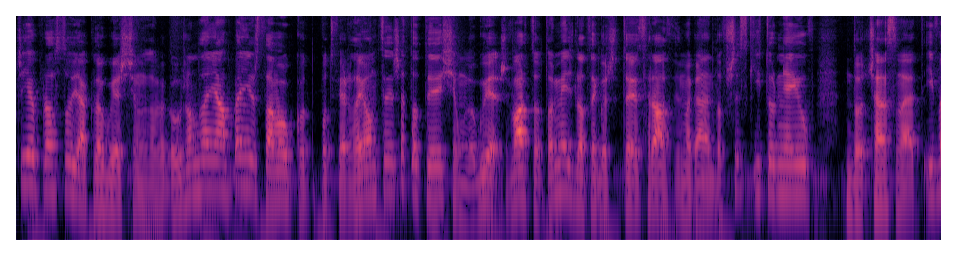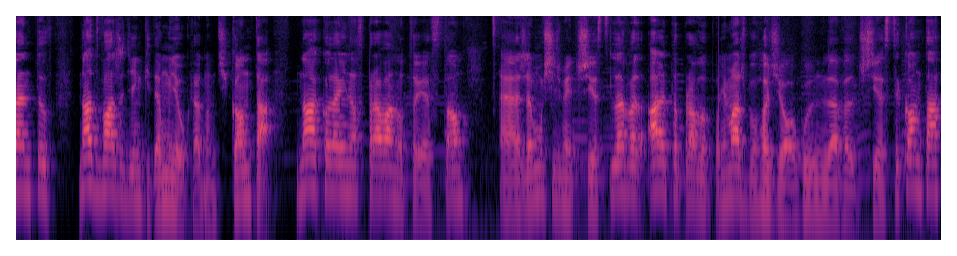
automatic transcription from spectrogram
czyli po prostu jak logujesz się do nowego urządzenia, będziesz dostawał kod potwierdzający, że to ty się logujesz. Warto to mieć, dlatego że to jest raz wymagane do wszystkich turniejów, do często nawet eventów, na dwa, że dzięki temu nie ukradną ci konta. No a kolejna sprawa, no to jest to, e, że musisz mieć 30 level, ale to prawdopodobnie masz, bo chodzi o ogólny level 30 konta,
